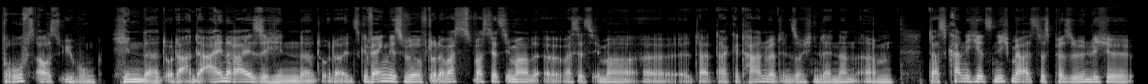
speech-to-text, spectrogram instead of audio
Berufsausübung hindert oder an der Einreise hindert oder ins Gefängnis wirft oder was, was jetzt immer, äh, was jetzt immer äh, da, da getan wird in solchen Ländern, ähm, das kann ich jetzt nicht mehr als das persönliche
